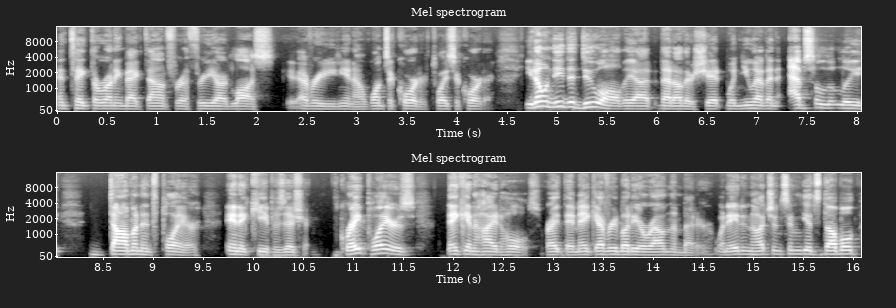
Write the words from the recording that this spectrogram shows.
and take the running back down for a three yard loss every, you know, once a quarter, twice a quarter. You don't need to do all the, uh, that other shit when you have an absolutely dominant player in a key position. Great players they can hide holes, right? They make everybody around them better. When Aidan Hutchinson gets doubled,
